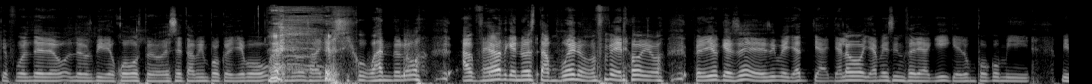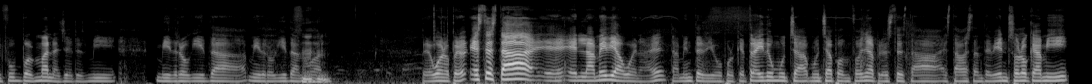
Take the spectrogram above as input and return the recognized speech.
que fue el de, los videojuegos, pero ese también porque llevo años, años jugándolo. A pesar de que no es tan bueno, pero yo, pero yo qué sé, ya, ya, ya, lo, ya me sinceré aquí, que es un poco mi, mi football manager, es mi, mi droguita, mi droguita anual. Pero bueno, pero este está eh, en la media buena, ¿eh? También te digo, porque he traído mucha, mucha ponzoña, pero este está, está bastante bien. Solo que a mí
